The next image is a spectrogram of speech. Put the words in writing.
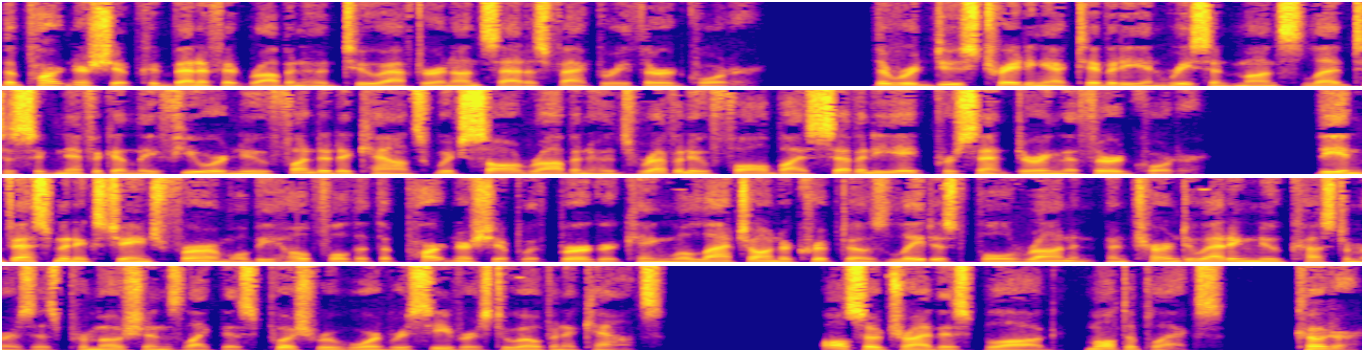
The partnership could benefit Robinhood too after an unsatisfactory third quarter. The reduced trading activity in recent months led to significantly fewer new funded accounts, which saw Robinhood's revenue fall by 78% during the third quarter. The investment exchange firm will be hopeful that the partnership with Burger King will latch on to crypto's latest bull run and, and turn to adding new customers as promotions like this push reward receivers to open accounts. Also, try this blog, Multiplex. Coder.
